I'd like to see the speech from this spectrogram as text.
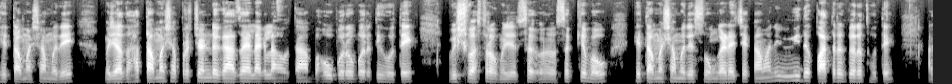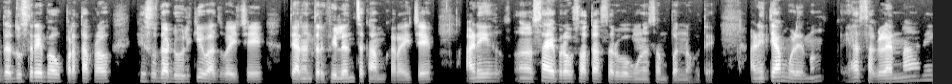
हे तमाशामध्ये म्हणजे आता हा तमाशा प्रचंड गाजायला लागला होता. भाऊ बरोबर ती होते. विश्वासराव म्हणजे स- सख्खे भाऊ हे तमाशामध्ये सोंगाड्याचे काम आणि विविध पात्र करत होते. आता दुसरे भाऊ प्रतापराव हे सुद्धा ढोलकी वाजवायचे. त्यानंतर फिलनचं काम करायचे. आणि साहेबराव स्वतः सर्व गुण संपन्न होते. आणि त्यामुळे मग ह्या सगळ्यांना आणि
